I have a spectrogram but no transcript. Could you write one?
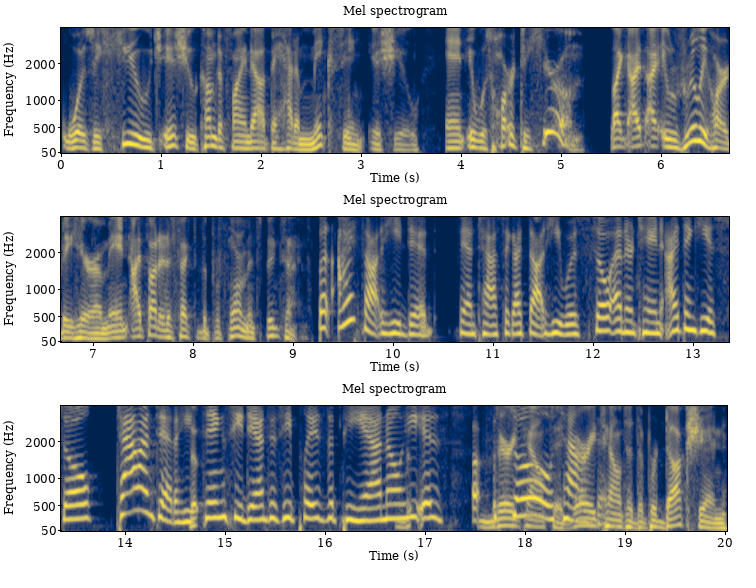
was a huge issue. Come to find out, they had a mixing issue and it was hard to hear him. Like, I, I, it was really hard to hear him. And I thought it affected the performance big time. But I thought he did fantastic. I thought he was so entertaining. I think he is so talented. He sings, he dances, he plays the piano. he is Very so talented, talented. Very talented. The production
